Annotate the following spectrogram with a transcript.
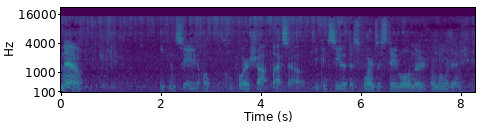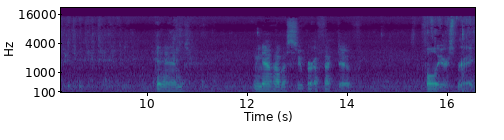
And now, you can see, I'll, I'll, pour a shot glass out. You can see that this forms a stable emulsion. And we now have a super effective foliar spray.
